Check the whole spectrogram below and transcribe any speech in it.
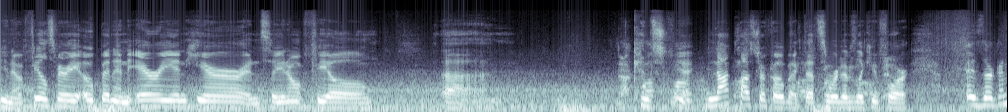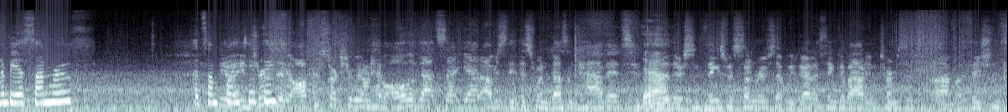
you know, feels very open and airy in here, and so you don't feel Not, cons- claustrophobic. not claustrophobic. That's the word I was looking for. Is there going to be a sunroof at some You know, in terms think? of the offer structure, we don't have all of that set yet. Obviously, this one doesn't have it. Yeah. Uh, there's some things with sunroofs that we've got to think about in terms of um, efficiency.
